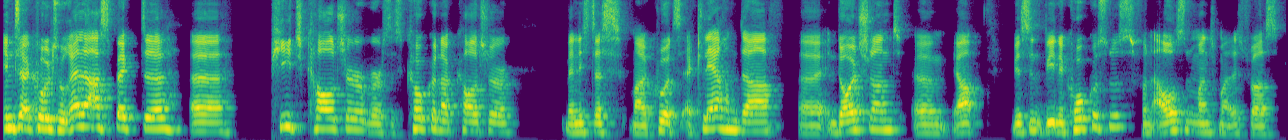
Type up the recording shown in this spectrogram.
Interkulturelle Aspekte, äh, Peach Culture versus Coconut Culture. Wenn ich das mal kurz erklären darf, äh, in Deutschland, ähm, ja, wir sind wie eine Kokosnuss, von außen manchmal etwas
